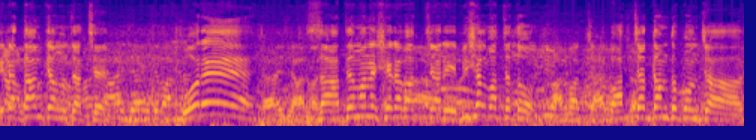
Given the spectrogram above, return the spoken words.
এটার দাম কেমন চাচ্ছেন? ওরে! যাতে মানে সেরা বাচ্চা রে বিশাল বাচ্চা তো। বাচ্চার দাম তো পঞ্চাশ।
